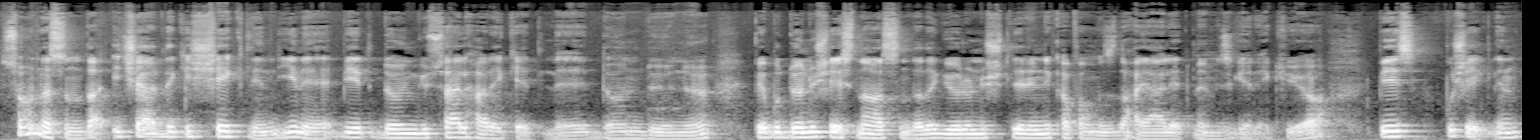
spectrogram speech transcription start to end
Sonrasında içerideki şeklin yine bir döngüsel hareketle döndüğünü ve bu dönüş esnasında da görünüşlerini kafamızda hayal etmemiz gerekiyor. Biz bu şeklin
